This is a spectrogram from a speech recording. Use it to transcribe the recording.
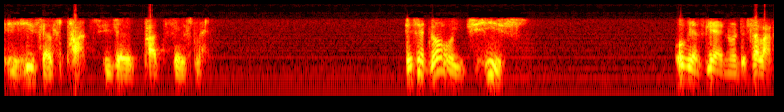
he sells parts. He's a parts salesman. They said, no, it's his. Obviously, I know the salaries,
